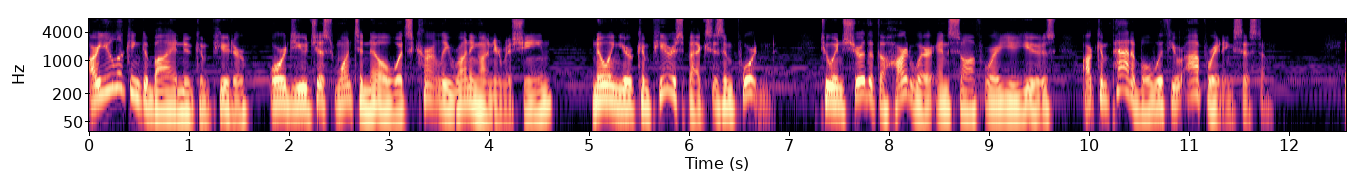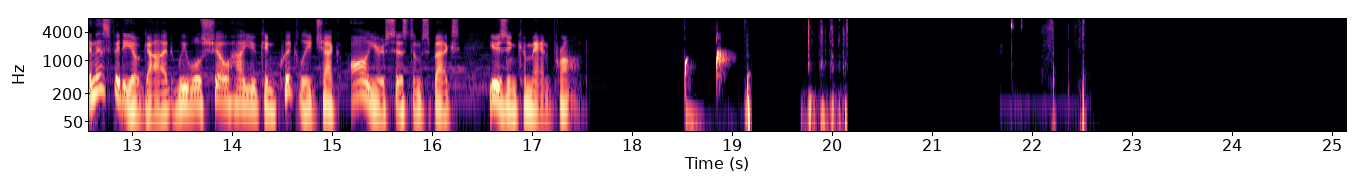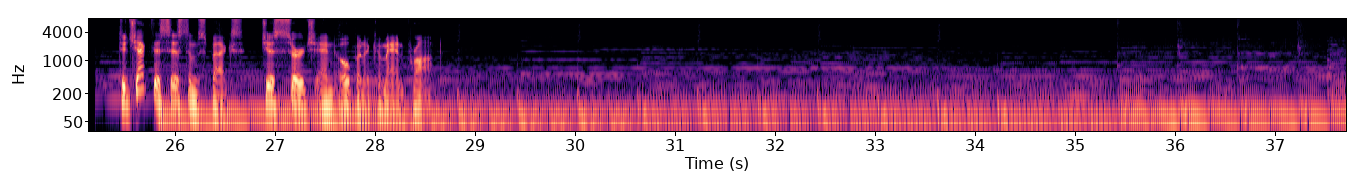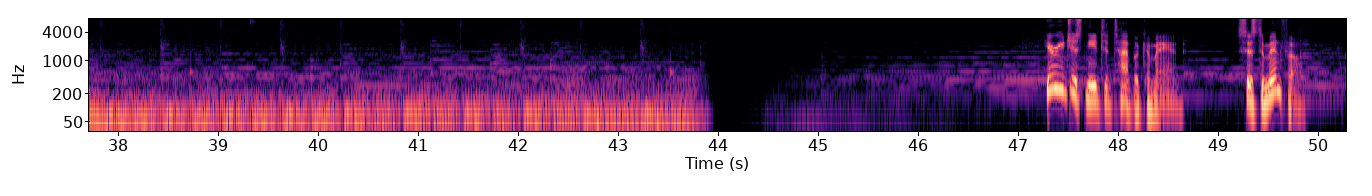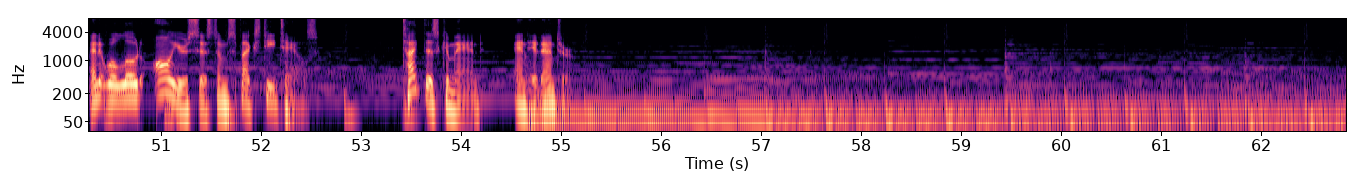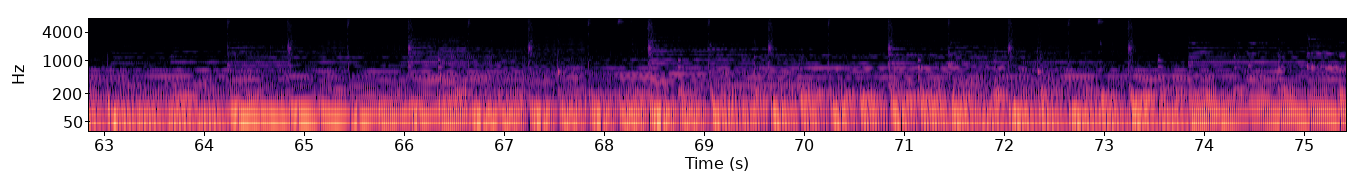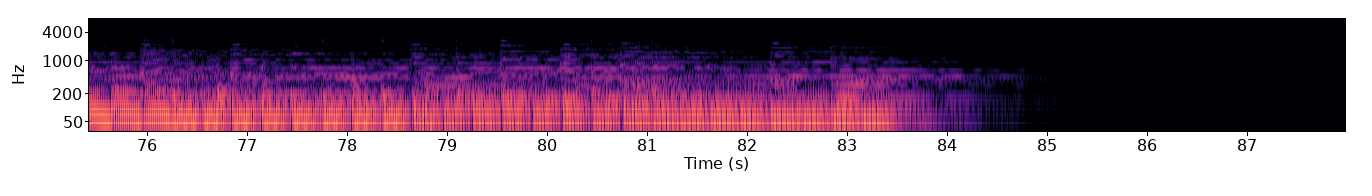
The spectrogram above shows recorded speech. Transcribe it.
Are you looking to buy a new computer, or do you just want to know what's currently running on your machine? Knowing your computer specs is important to ensure that the hardware and software you use are compatible with your operating system. In this video guide, we will show how you can quickly check all your system specs using Command Prompt. To check the system specs, just search and open a command prompt. Here you just need to type a command, system info, and it will load all your system specs details. Type this command and hit enter.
